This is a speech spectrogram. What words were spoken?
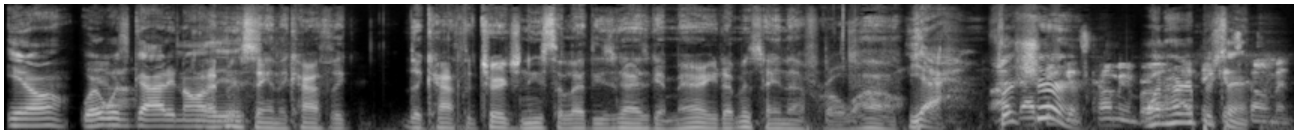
You know, where was God in all this? i've been saying the catholic the catholic church needs to let these guys get married i've been saying that for a while yeah, for I, sure, think it's coming, bro. one hundred I think it's percent, coming.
